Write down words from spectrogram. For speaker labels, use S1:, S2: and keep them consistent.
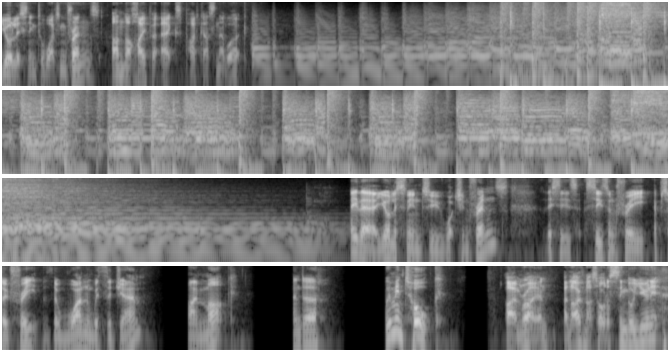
S1: You're listening to Watching Friends on the HyperX Podcast Network.
S2: Hey there, you're listening to Watching Friends. This is season three, episode three, the one with the jam. I'm Mark, and uh, women talk.
S1: I'm Ryan, and I've not sold a single unit.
